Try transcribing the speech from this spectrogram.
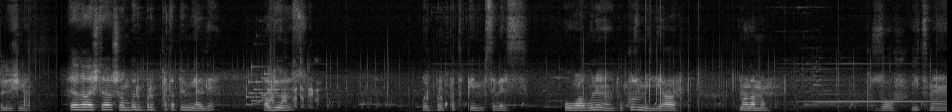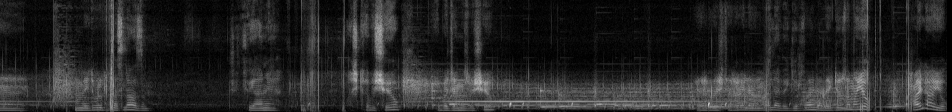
Öyle düşünüyorum. Evet arkadaşlar şu an bır bır patapim geldi. Alıyoruz. Patapim. Bır bır patapim severiz. Oha bu ne? 9 milyar. Bunu alamam. Zor. Gitme. Mecbur gitmesi lazım. Çünkü yani başka bir şey yok. Yapacağımız bir şey yok. Arkadaşlar hala hala bekliyoruz hala bekliyoruz ama yok. Hala yok.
